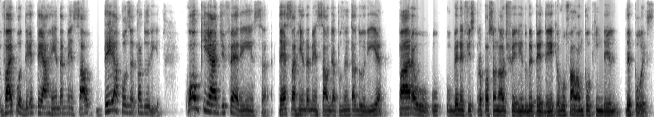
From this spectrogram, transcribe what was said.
vai poder ter a renda mensal de aposentadoria. Qual que é a diferença dessa renda mensal de aposentadoria para o, o, o, benefício proporcional diferido, BPD, que eu vou falar um pouquinho dele depois.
